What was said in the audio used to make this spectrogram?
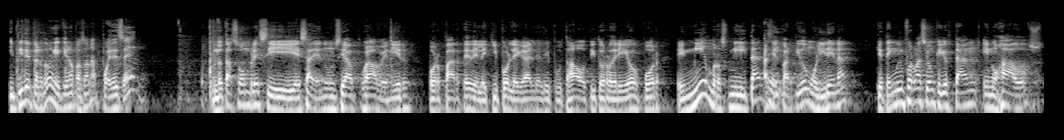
Y pide perdón y aquí no ha pasado nada. Puede ser. No te asombres si esa denuncia pueda venir por parte del equipo legal del diputado Tito Rodríguez o por eh, miembros militantes ¿Ah, del partido Molirena, que tengo información que ellos están enojados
